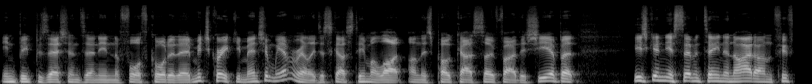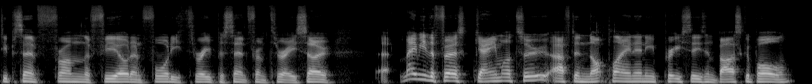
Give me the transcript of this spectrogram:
in big possessions and in the fourth quarter there. Mitch Creek, you mentioned, we haven't really discussed him a lot on this podcast so far this year, but He's getting you 17 tonight on 50% from the field and 43% from three. So uh, maybe the first game or two after not playing any preseason basketball,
